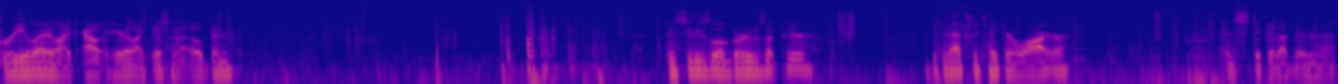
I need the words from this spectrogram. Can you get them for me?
relay like out here like this in the open. And see these little grooves up here? You can actually take your wire and stick it up in that.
